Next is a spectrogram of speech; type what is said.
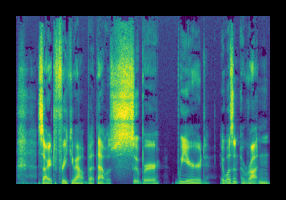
sorry to freak you out, but that was super weird. It wasn't a rotten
